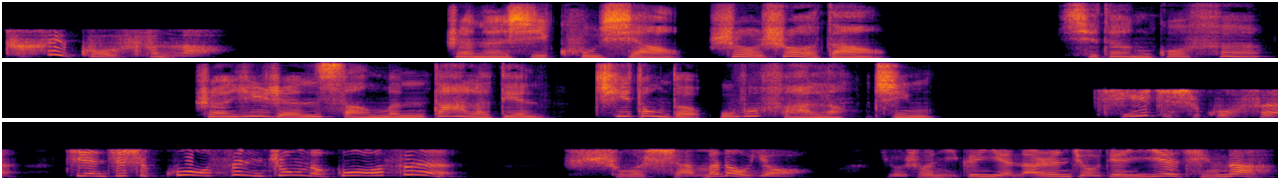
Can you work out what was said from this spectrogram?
太过分了。阮南希苦笑，弱弱道：“写的很过分。”阮依人嗓门大了点，激动的无法冷静。岂止是过分，简直是过分中的过分，说什么都有。有说你跟野男人酒店一夜情的，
